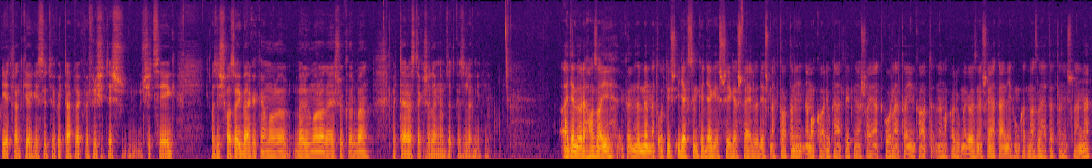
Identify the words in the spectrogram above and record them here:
étrend kiegészítők, hogy táplálk vagy frissítési cég, az is hazai berkeken belül marad első körben, vagy terveztek esetleg nemzetközileg nyitni? Egyelőre hazai környezetben, mert ott is igyekszünk egy egészséges fejlődést megtartani. Nem akarjuk átlépni a saját korlátainkat, nem akarjuk megőrizni a saját árnyékunkat, mert az lehetetlen is lenne.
